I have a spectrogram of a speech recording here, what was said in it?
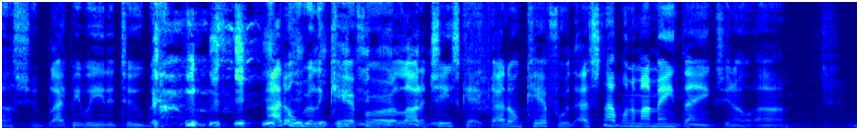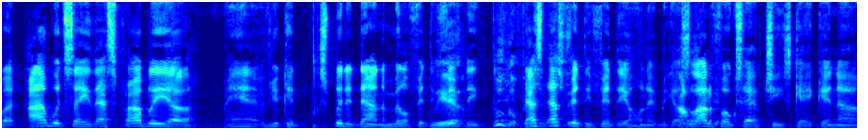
Well, shoot, black people eat it too, but I don't really care for a lot of cheesecake. I don't care for that's not one of my main things, you know. Uh, but I would say that's probably uh, man, if you could split it down the middle 50 Yeah, 50, we'll go that's that's 50-50. 50 50 on it because a lot like of folks have cheesecake. And uh,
